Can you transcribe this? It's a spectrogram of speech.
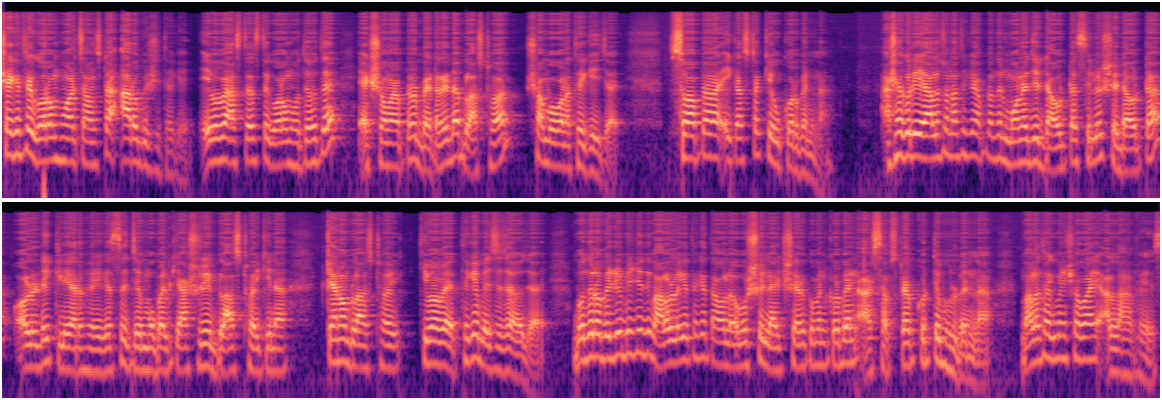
সেক্ষেত্রে গরম হওয়ার চান্সটা আরও বেশি থাকে। এভাবে আস্তে আস্তে গরম হতে হতে এক সময় আপনার ব্যাটারিটা ব্লাস্ট হওয়ার সম্ভাবনা থেকেই যায়। সো আপনারা এই কাজটা কেউ করবেন না। আশা করি এই আলোচনা থেকে আপনাদের মনে যে ডাউটটা ছিল সেই ডাউটটা অলরেডি ক্লিয়ার হয়ে গেছে যে মোবাইল কি আসলেই ব্লাস্ট হয় কিনা, কেন ব্লাস্ট হয়, কীভাবে এর থেকে বেঁচে যাওয়া যায়। বন্ধুরা, ভিডিওটি যদি ভালো লেগে থাকে তাহলে অবশ্যই লাইক শেয়ার কমেন্ট করবেন আর সাবস্ক্রাইব করতে ভুলবেন না। ভালো থাকবেন সবাই, আল্লাহ হাফেজ।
